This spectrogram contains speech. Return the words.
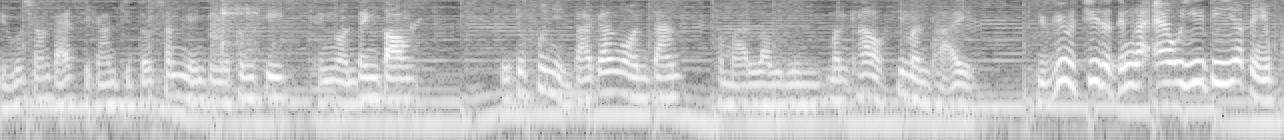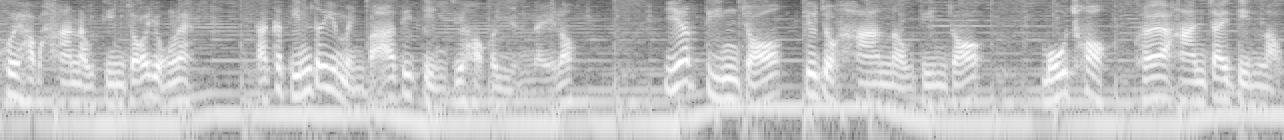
如果想第一時間接到新影片嘅通知，請按叮當。亦都歡迎大家按讚同埋留言問卡洛斯問題。如果要知道點解 LED 一定要配合限流電阻用呢？大家點都要明白一啲電子學嘅原理咯。而家電阻叫做限流電阻，冇錯，佢係限制電流，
